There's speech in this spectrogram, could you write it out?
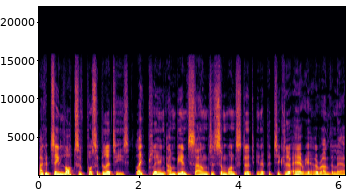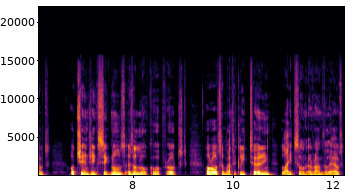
I could see lots of possibilities, like playing ambient sounds as someone stood in a particular area around the layout, or changing signals as a loco approached, or automatically turning lights on around the layout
